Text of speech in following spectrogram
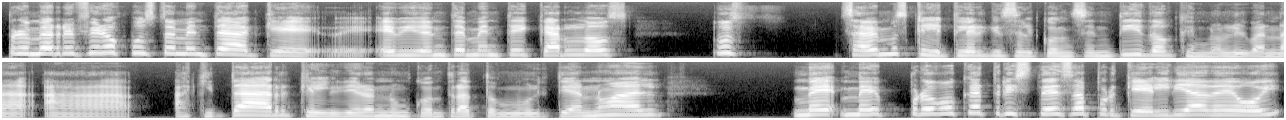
Pero me refiero justamente a que, eh, evidentemente, Carlos, pues sabemos que Leclerc es el consentido, que no lo iban a, a- a quitar, que le dieron un contrato multianual. Me, me provoca tristeza porque el día de hoy,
